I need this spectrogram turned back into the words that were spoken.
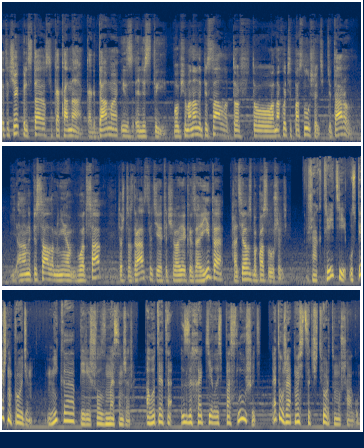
Этот человек представился как она, как дама из Элисты. В общем, она написала то, что она хочет послушать гитару. Она написала мне в WhatsApp, то, что «Здравствуйте, это человек из Авито, хотелось бы послушать». Шаг третий успешно пройден. Мика перешел в мессенджер. А вот это «захотелось послушать» — это уже относится к четвертому шагу,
